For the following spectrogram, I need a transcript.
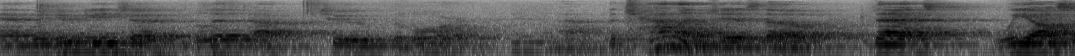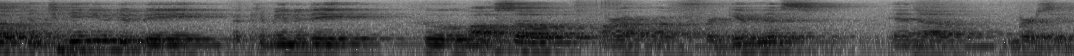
and we do need to lift up to the Lord. Uh, the challenge is, though, that we also continue to be a community who also are of forgiveness and of mercy.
